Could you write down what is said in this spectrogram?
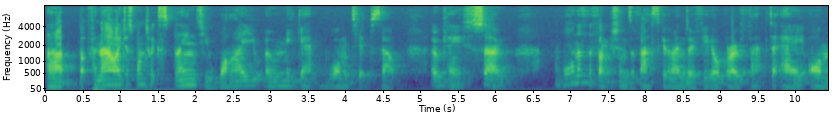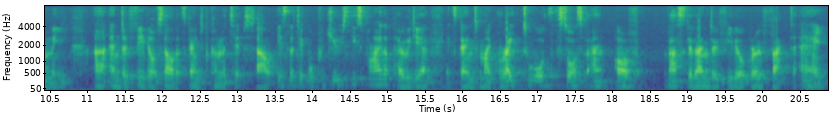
uh, but for now I just want to explain to you why you only get one tip cell. Okay, so one of the functions of vascular endothelial growth factor A on the uh, endothelial cell that's going to become the tip cell is that it will produce these filopodia, it's going to migrate towards the source of, of vascular endothelial growth factor A,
